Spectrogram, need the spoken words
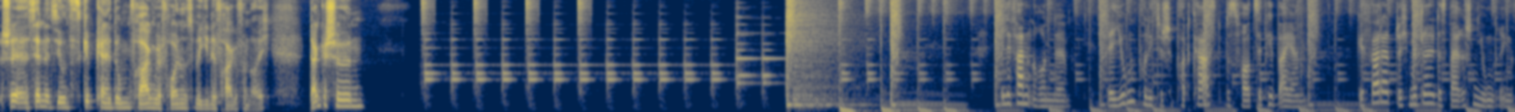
sendet sie uns. Es gibt keine dummen Fragen. Wir freuen uns über jede Frage von euch. Dankeschön. Elefantenrunde, der jugendpolitische Podcast des VCP Bayern. Gefördert durch Mittel des Bayerischen Jugendrings.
